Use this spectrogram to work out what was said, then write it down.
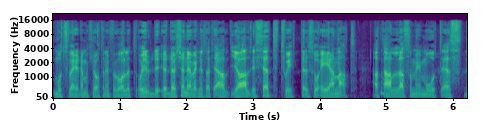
mot Sverigedemokraterna inför valet. Och det, där kände jag verkligen så att jag, jag har aldrig sett Twitter så enat. Att alla som är emot SD,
